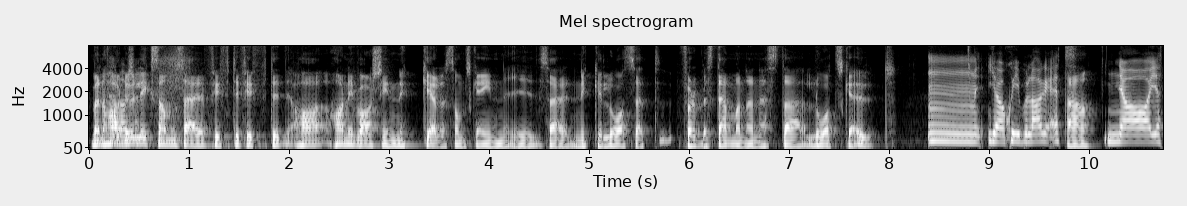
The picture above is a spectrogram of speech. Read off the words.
Men har du liksom så här 50-50, har, har ni varsin nyckel som ska in i så här nyckellåset för att bestämma när nästa låt ska ut? Mm, ja, skivbolaget. Ja. Ja, jag,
